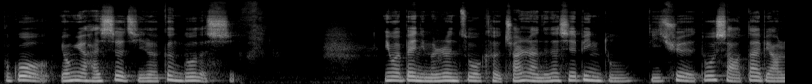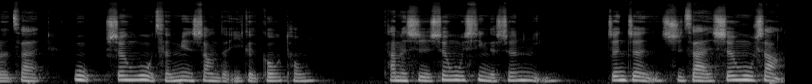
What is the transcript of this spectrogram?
不过，永远还涉及了更多的事，因为被你们认作可传染的那些病毒，的确多少代表了在物生物层面上的一个沟通。它们是生物性的声明，真正是在生物上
